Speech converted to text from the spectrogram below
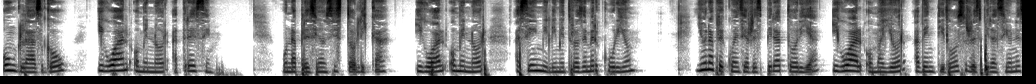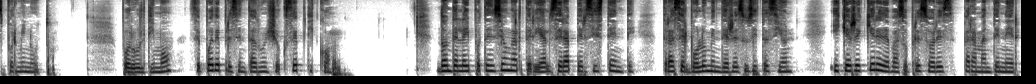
un Glasgow igual o menor a 13 una presión sistólica igual o menor a 100 milímetros de mercurio y una frecuencia respiratoria igual o mayor a 22 respiraciones por minuto. Por último, se puede presentar un shock séptico, donde la hipotensión arterial será persistente tras el volumen de resucitación y que requiere de vasopresores para mantener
